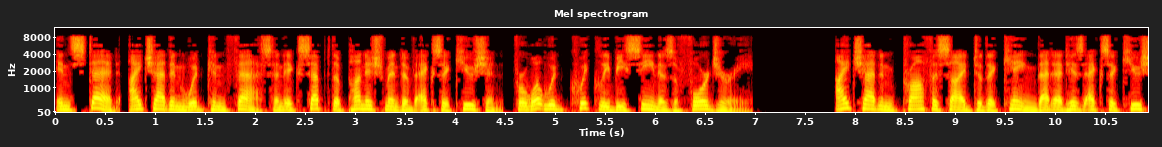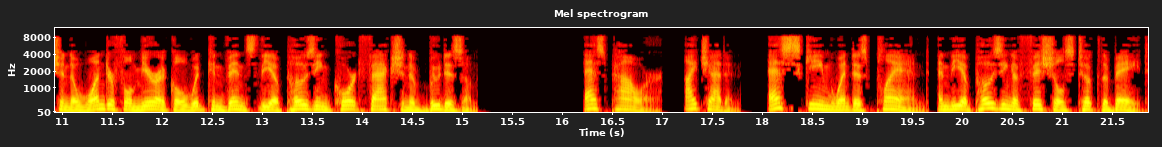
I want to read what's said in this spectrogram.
Instead, Ichadon would confess and accept the punishment of execution, for what would quickly be seen as a forgery. Ichadon prophesied to the king that at his execution a wonderful miracle would convince the opposing court faction of Buddhism's power. Ichadon S scheme went as planned, and the opposing officials took the bait.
